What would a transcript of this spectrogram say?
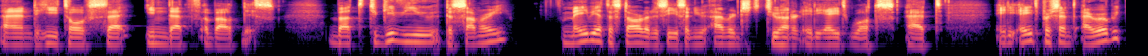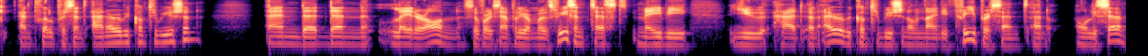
and he talks uh, in depth about this. But to give you the summary, maybe at the start of the season you averaged 288 watts at 88% aerobic and 12% anaerobic contribution and uh, then later on so for example your most recent test maybe you had an aerobic contribution of 93% and only 7%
